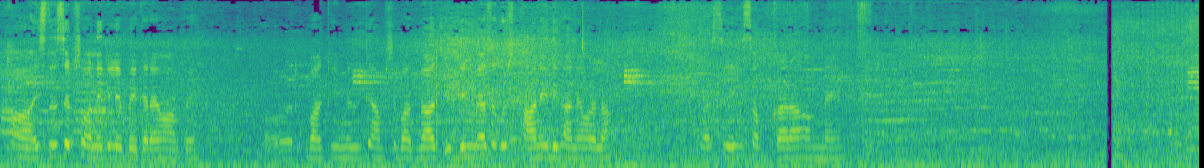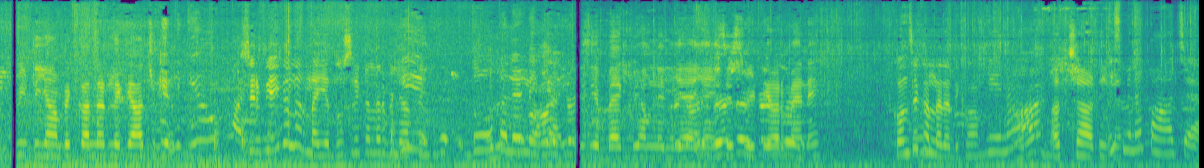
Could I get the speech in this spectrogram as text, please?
हाँ इसने सिर्फ़ सोने के लिए पे करा है वहाँ पे। और बाकी मिलते हैं आपसे बाद में। आज दिन में ऐसा कुछ था नहीं दिखाने वाला। बस यही सब करा हमने। बेटी यहाँ पे कलर लेके आ चुकी है। सिर्फ़ यही कलर लाइए दूसरे कलर भी लाते हैं। दो कलर लेके आई। ये बैग भी हमने लिया है यहीं से स्वीटी और मैंने। कौन से कलर है दिखा? ये ना अच्छा ठीक है। इसमें ना पाँच है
